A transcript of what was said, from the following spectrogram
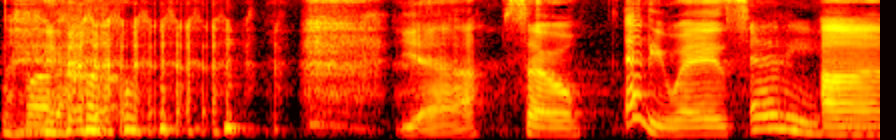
But um, yeah. So, anyways, any, Uh,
